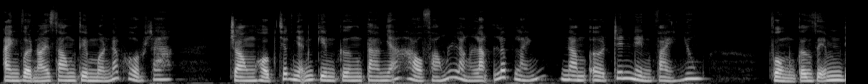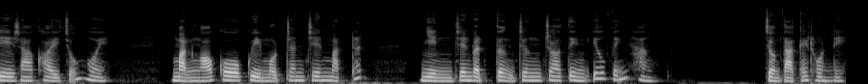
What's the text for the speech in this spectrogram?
Anh vừa nói xong thì mở nắp hộp ra. Trong hộp chiếc nhẫn kim cương tao nhã hào phóng lặng lặng lấp lánh nằm ở trên nền vải nhung. Phùng cương diễm đi ra khỏi chỗ ngồi. Mặt ngó cô quỳ một chân trên mặt đất, nhìn trên vật tượng trưng cho tình yêu vĩnh hằng. Chúng ta kết hôn đi.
